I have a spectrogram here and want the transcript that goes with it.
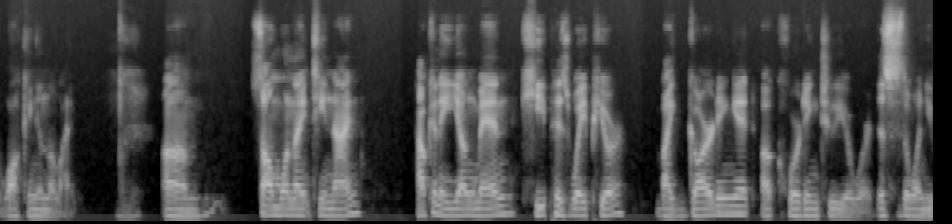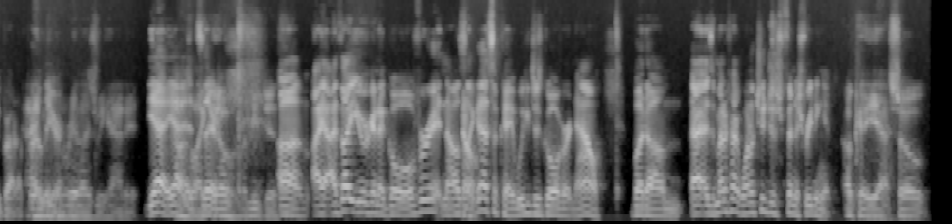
Walking in the light. Mm-hmm. Um, Psalm 119.9. How can a young man keep his way pure? By guarding it according to your word. This is the one you brought up I earlier. I didn't realize we had it. Yeah, yeah, it's like, there. let me just. Um, I, I thought you were gonna go over it, and I was no. like, that's okay. We can just go over it now. But um, as a matter of fact, why don't you just finish reading it? Okay, yeah. So,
